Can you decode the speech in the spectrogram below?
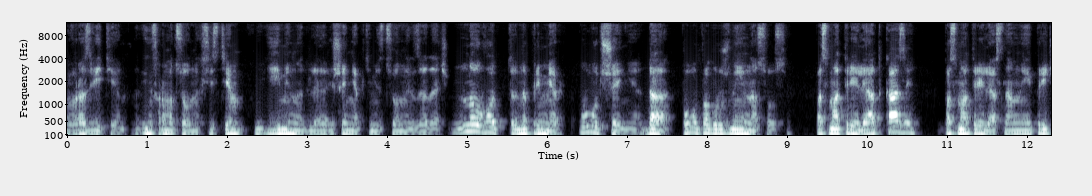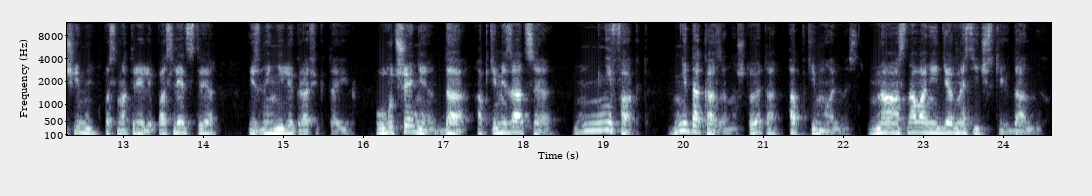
в развитие информационных систем именно для решения оптимизационных задач. Ну вот, например, улучшение. Да, полупогружные насосы. Посмотрели отказы, посмотрели основные причины, посмотрели последствия, изменили график ТАИР. Улучшение, да, оптимизация, не факт. Не доказано, что это оптимальность. На основании диагностических данных.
